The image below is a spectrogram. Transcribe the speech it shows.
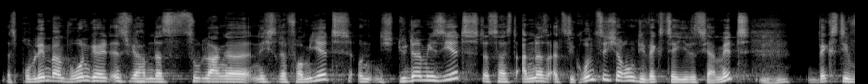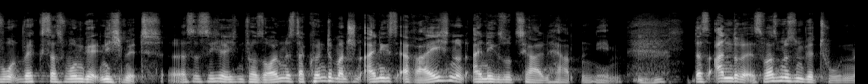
Das Problem beim Wohngeld ist, wir haben das zu lange nicht reformiert und nicht dynamisiert. Das heißt, anders als die Grundsicherung, die wächst ja jedes Jahr mit, mhm. wächst, die Wohn wächst das Wohngeld nicht mit. Das ist sicherlich ein Versäumnis. Da könnte man schon einiges erreichen und einige sozialen Härten nehmen. Das andere ist, was müssen wir tun?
